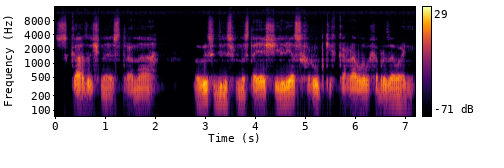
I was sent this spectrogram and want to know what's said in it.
Сказочная страна мы высадились в настоящий лес хрупких коралловых образований.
